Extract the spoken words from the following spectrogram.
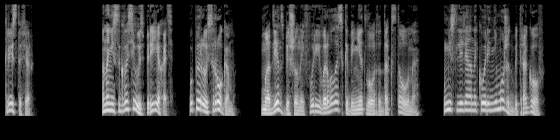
Кристофер. Она не согласилась переехать, уперлась рогом. Мадлен с бешеной фурией ворвалась в кабинет лорда Дакстоуна. У мисс Лилианы Корин не может быть рогов.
